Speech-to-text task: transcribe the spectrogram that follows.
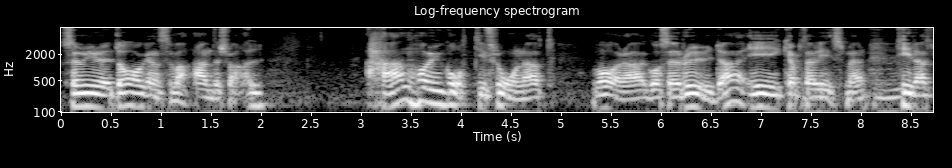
som ju är dagens Va- Anders Wall han har ju gått ifrån att vara gossen Ruda i kapitalismen till att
